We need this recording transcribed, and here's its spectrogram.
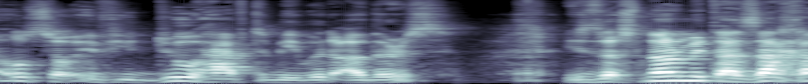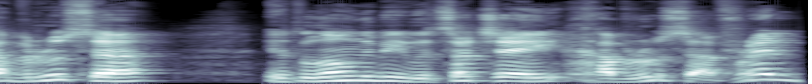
also, if you do have to be with others, is das nur mit a Zachavrusa, it will only be with such a Chavrusa, friend,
